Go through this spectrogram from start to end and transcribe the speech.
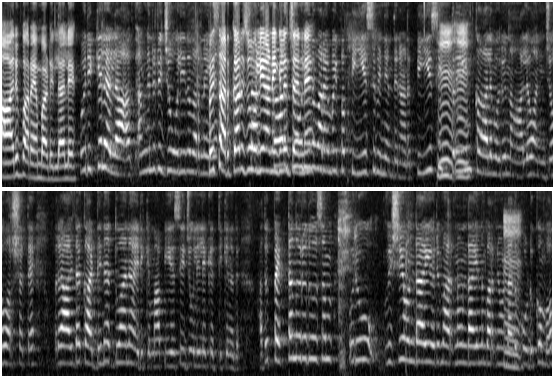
ആരും പറയാൻ പാടില്ല അല്ലെ? ഒരിക്കലല്ല അങ്ങനെ ഒരു ജോലി എന്ന് പറഞ്ഞാൽ സർക്കാർ ജോലിയാണെങ്കിൽ എന്ന് പറയുമ്പോൾ ഇപ്പൊ പി എസ് സി പിന്നെ എന്തിനാണ്? പി എസ് സി ഇത്രയും കാലം ഒരു നാലോ അഞ്ചോ വർഷത്തെ ഒരാളുടെ കഠിനാധ്വാനമായിരിക്കും ആ പി എസ് സി ജോലിയിലേക്ക് എത്തിക്കുന്നത്. അത് പെട്ടെന്ന് ഒരു ദിവസം ഒരു വിഷയം ഉണ്ടായി ഒരു മരണം ഉണ്ടായി എന്ന് പറഞ്ഞുകൊണ്ട് അത് കൊടുക്കുമ്പോൾ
